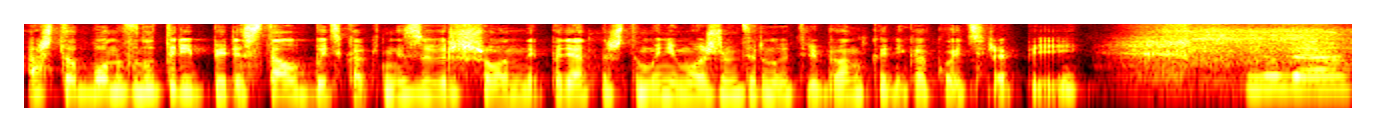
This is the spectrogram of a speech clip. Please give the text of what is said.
а чтобы он внутри перестал быть как незавершенный. Понятно, что мы не можем вернуть ребенка никак никакой терапии. Ну да.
